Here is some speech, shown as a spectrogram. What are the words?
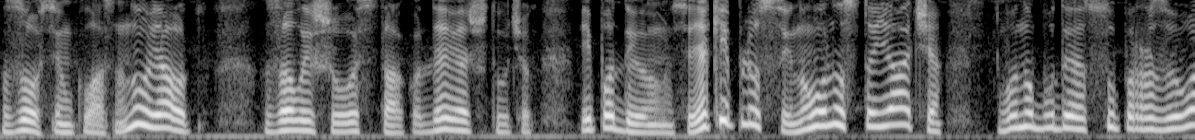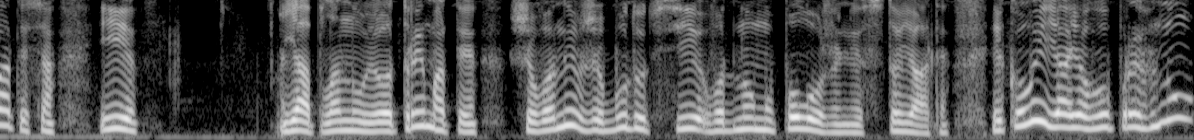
зовсім класно. Ну, я от залишу ось так, от 9 штучок. І подивимося. Які плюси? Ну, воно стояче, воно буде супер розвиватися. І я планую отримати, що вони вже будуть всі в одному положенні стояти. І коли я його пригну,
